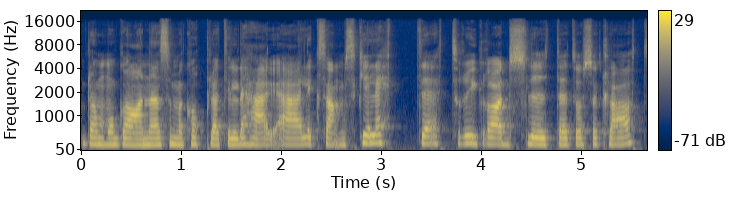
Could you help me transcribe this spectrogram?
De organen som är kopplade till det här är liksom skelettet, ryggradslutet och såklart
